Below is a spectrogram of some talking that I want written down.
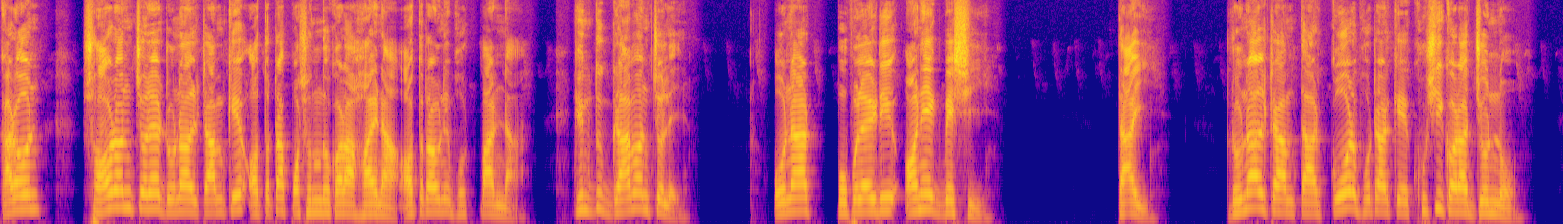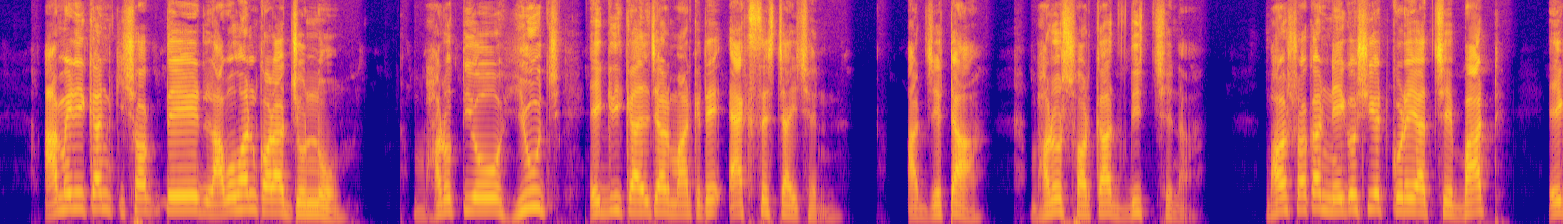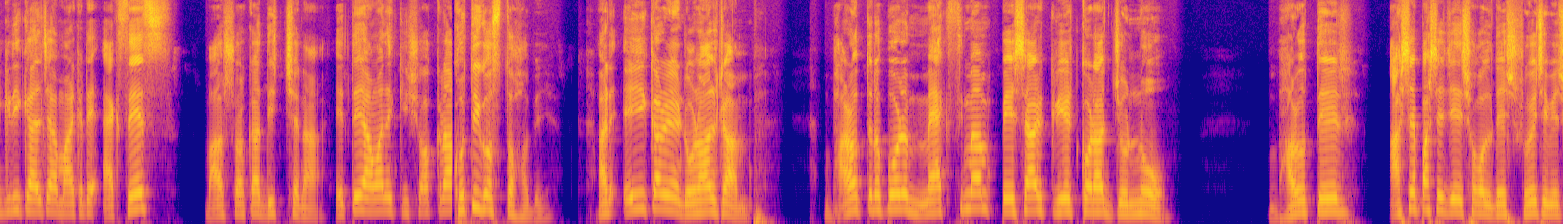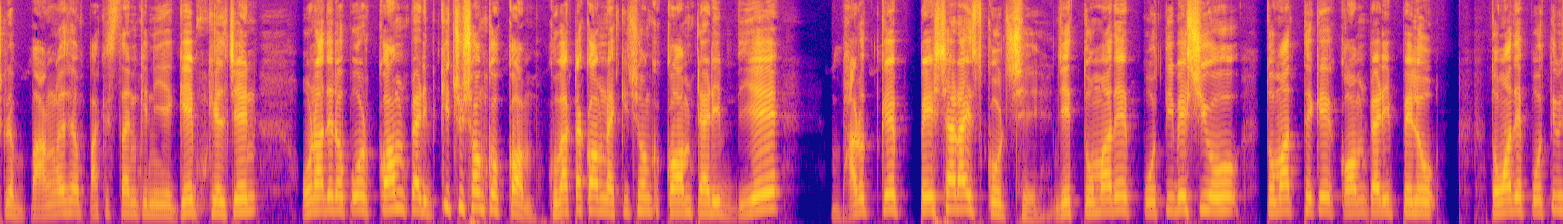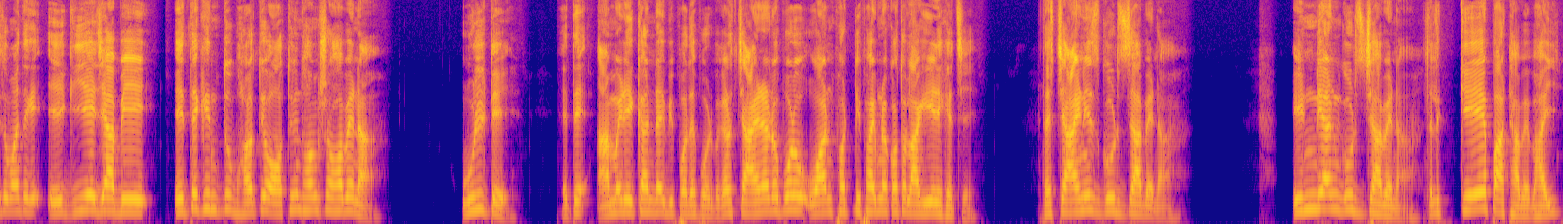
কারণ শহর অঞ্চলে ডোনাল্ড ট্রাম্পকে অতটা পছন্দ করা হয় না অতটা উনি ভোট পান না। কিন্তু গ্রাম অঞ্চলে ওনার পপুলারিটি অনেক বেশি। তাই ডোনাল্ড ট্রাম্প তার কোর ভোটারকে খুশি করার জন্য আমেরিকান কৃষকদের লাভবান করার জন্য ভারতীয় হিউজ এগ্রিকালচার মার্কেটে অ্যাক্সেস চাইছেন। আর যেটা ভারত সরকার দিচ্ছে না। ভারত সরকার নেগোশিয়েট করে যাচ্ছে বাট এগ্রিকালচার মার্কেটে অ্যাক্সেস ভারত সরকার দিচ্ছে না। এতে আমাদের কৃষকরা ক্ষতিগ্রস্ত হবে। আর এই কারণে ডোনাল্ড ট্রাম্প ভারতের ওপর ম্যাক্সিমাম প্রেশার ক্রিয়েট করার জন্য ভারতের আশেপাশে যে সকল দেশ রয়েছে, বিশেষ করে বাংলাদেশ এবং পাকিস্তানকে নিয়ে গেম খেলছেন, ওনাদের ওপর কম ট্যারিফ, কিছু সংখ্যক কম, খুব একটা কম নয়, কিছু সংখ্যক কম ট্যারিফ দিয়ে ভারতকে প্রেশারাইজ করছে যে তোমাদের প্রতিবেশীও তোমার থেকে কম ট্যারিফ পেল, তোমাদের প্রতিবেশী তোমার থেকে এগিয়ে যাবে, এতে কিন্তু ভারতীয় অর্থনীতি ধ্বংস হবে না। উল্টে, এতে আমেরিকানরাই বিপদে পড়বে, কারণ চায়নার ওপরও ওয়ান ফর্টি ফাইভ না কত লাগিয়ে রেখেছে। তাই চাইনিজ গুডস যাবে না। ইন্ডিয়ান গুডস যাবে না। তাহলে কে পাঠাবে ভাই?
